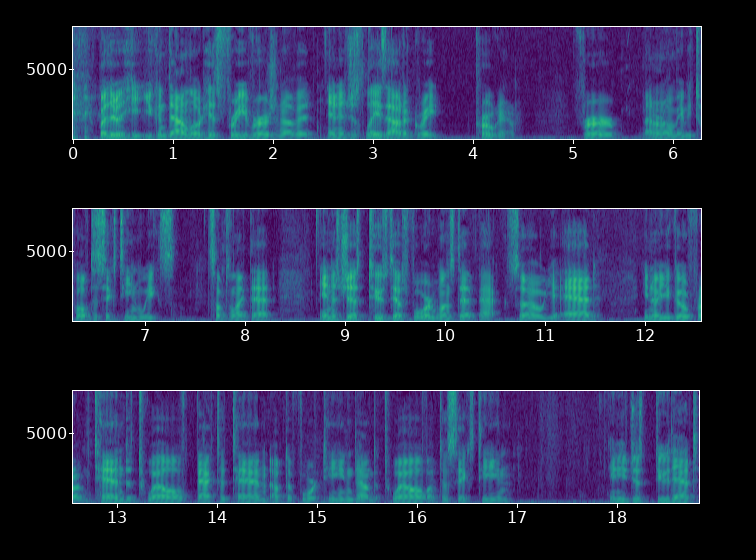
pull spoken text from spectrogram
but there, he, you can download his free version of it, and it just lays out a great program for I don't know maybe 12 to 16 weeks, something like that. And it's just two steps forward, one step back. So you add, you know, you go from 10 to 12, back to 10, up to 14, down to 12, up to 16, and you just do that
